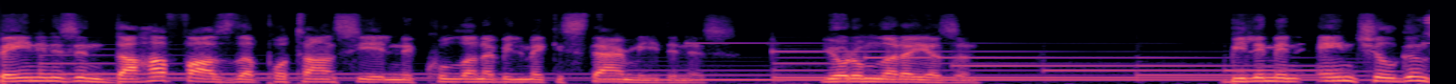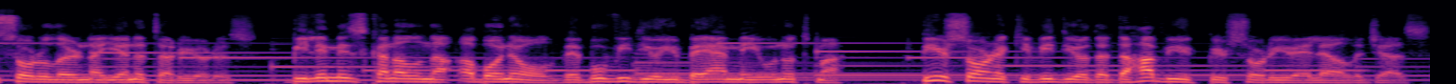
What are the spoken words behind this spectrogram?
beyninizin daha fazla potansiyelini kullanabilmek ister miydiniz? Yorumlara yazın. Bilimin en çılgın sorularına yanıt arıyoruz. Bilimiz kanalına abone ol ve bu videoyu beğenmeyi unutma. Bir sonraki videoda daha büyük bir soruyu ele alacağız.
